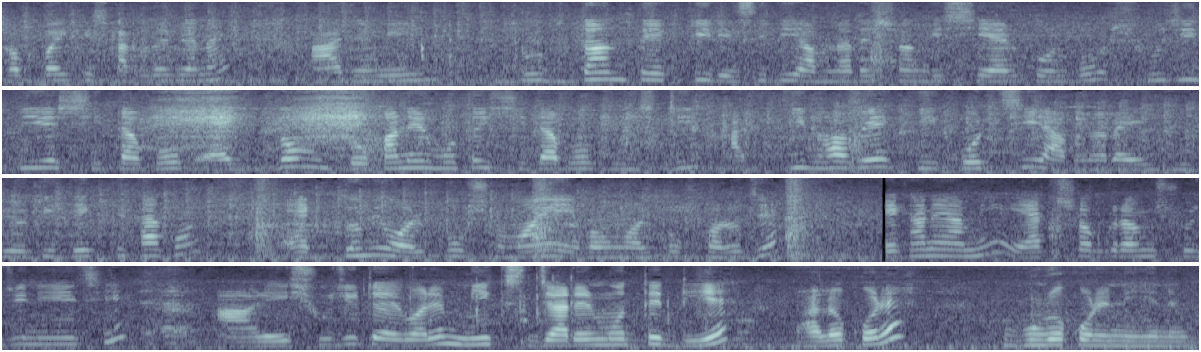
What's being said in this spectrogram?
সবাইকে স্বাগত জানাই। আজ আমি দুর্দান্ত একটি রেসিপি আপনাদের সঙ্গে শেয়ার করব। সুজি দিয়ে সীতাভোগ, একদম দোকানের মতোই সীতাভোগ মিষ্টি। আর কীভাবে, কী করছি, আপনারা এই ভিডিওটি দেখতে থাকুন। একদমই অল্প সময়ে এবং অল্প খরচে এখানে আমি একশো গ্রাম সুজি নিয়েছি, আর এই সুজিটা এবারে মিক্স জারের মধ্যে দিয়ে ভালো করে গুঁড়ো করে নিয়ে নেব।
